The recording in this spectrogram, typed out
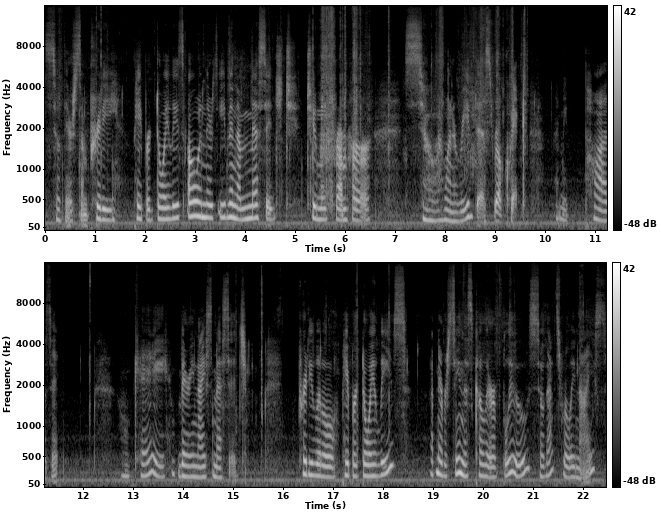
So there's some pretty paper doilies. Oh, and there's even a message to me from her. So I want to read this real quick. Let me pause it. Okay, very nice message. Pretty little paper doilies. I've never seen this color of blue, so that's really nice.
